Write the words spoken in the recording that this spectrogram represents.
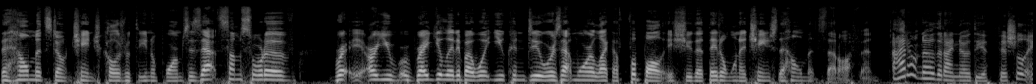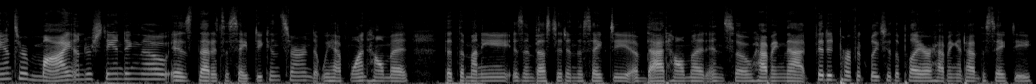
the helmets don't change colors with the uniforms. Is that some sort of are you regulated by what you can do, or is that more like a football issue that they don't want to change the helmets that often? I don't know that I know the official answer. My understanding, though, is that it's a safety concern that we have one helmet, that the money is invested in the safety of that helmet, and so having that fitted perfectly to the player, having it have the safety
